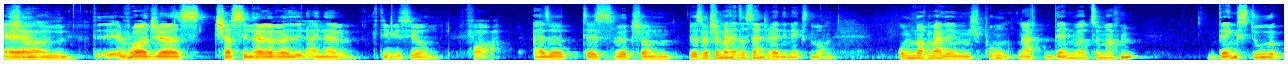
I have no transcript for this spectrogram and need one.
ähm, Rogers, Justin Herbert in einer Division. Boah. Also das wird schon, das wird schon noch interessant werden die nächsten Wochen um nochmal den Sprung nach Denver zu machen, denkst du,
